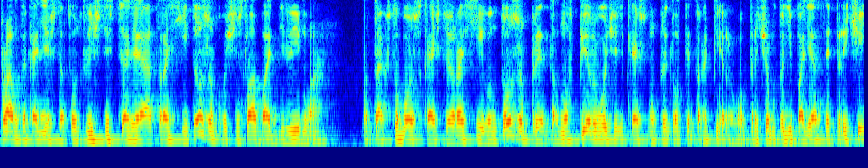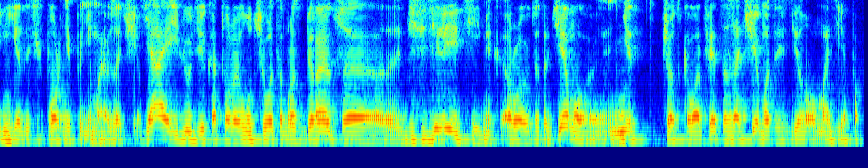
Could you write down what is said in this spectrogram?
правда, конечно, тут личность царя от России тоже очень слабо отделима. Так что можно сказать, что и Россию он тоже предал, но в первую очередь, конечно, он предал Петра Первого. Причем по непонятной причине я до сих пор не понимаю, зачем. Я и люди, которые лучше в этом разбираются, десятилетиями роют эту тему. Нет четкого ответа, зачем это сделал Мазепа.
